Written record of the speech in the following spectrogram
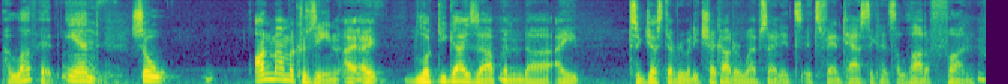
I love it. And so on Mama Cuisine, I, I looked you guys up, and uh, I suggest everybody check out our website. It's it's fantastic and it's a lot of fun.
